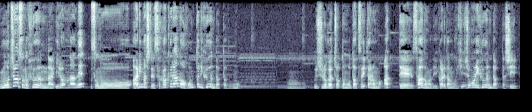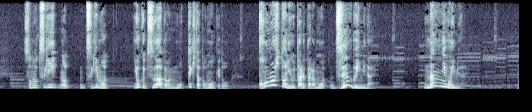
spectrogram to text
うん。もちろんその不運ないろんなねそのありましたよ。坂倉のは本当に不運だったと思う、うん、後ろがちょっともたついたのもあってサードまで行かれたのも非常に不運だったしその次の次もよくツーアウトまで持ってきたと思うけどこの人に打たれたらもう全部意味ない。何にも意味ない、う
